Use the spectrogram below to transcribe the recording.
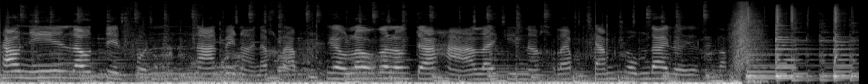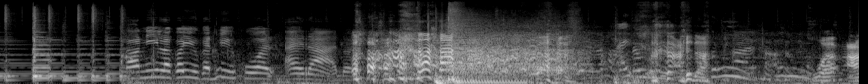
เช้านี้เราติดฝนนานไปหน่อยนะครับ เดี๋ยวเรากำลังจะหาอะไรกินนะครับตามชมได้เลยครับ ตอนนี้เราก็อยู่กันที่ครัวไอดาด้วย ไอ้ดาครัวอา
